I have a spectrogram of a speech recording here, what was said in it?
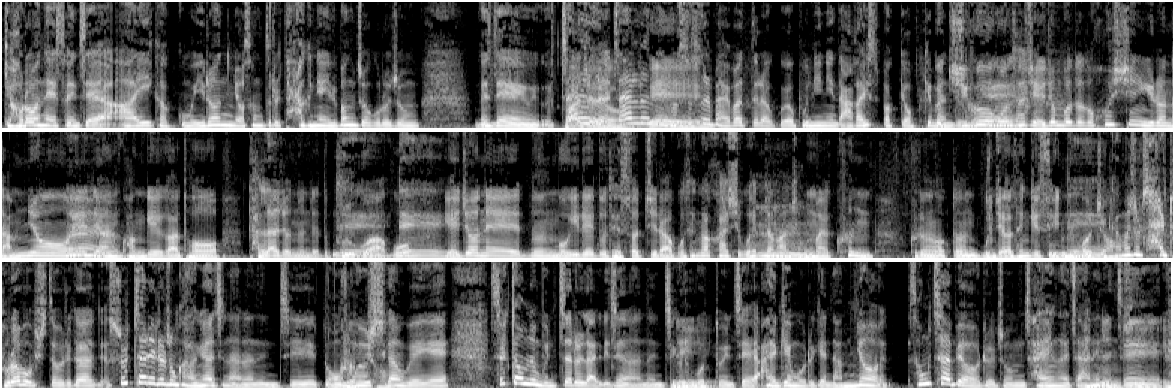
결혼해서 이제 아이 갖고 뭐 이런 여성 들을 다 그냥 일방적으로 좀 네, 잘, 맞아요. 잘라내고 예. 수순을 밟았더라고요. 본인이 나갈 수밖에 없게 그러니까 만들고. 지금은 예. 사실 예전보다도 훨씬 이런 남녀에 네. 대한 관계가 더 달라졌는데도 네, 불구하고 네. 예전에는 뭐 이래도 됐었지라고 생각하시고 했다가 정말 큰 그런 어떤 문제가 생길 수 있는 음. 네, 거죠. 한번 좀 잘 돌아봅시다. 우리가 술자리를 좀 강요하진 않았는지 또 업무 그렇죠. 시간 외에 쓸데없는 문자를 날리진 않았는지 네. 그리고 또 이제 알게 모르게 남녀 성차별을 좀 자행하지 않았는지. 예.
